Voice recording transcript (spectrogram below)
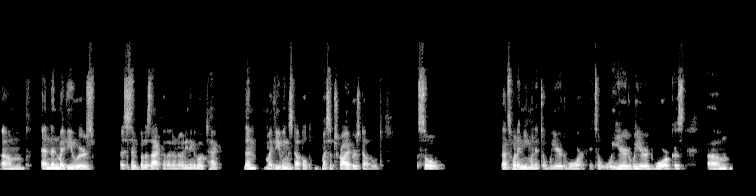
um, and then my viewers, as simple as that, because I don't know anything about tech, then my viewings doubled, my subscribers doubled. So that's what I mean when it's a weird war. It's a weird, weird war because um,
